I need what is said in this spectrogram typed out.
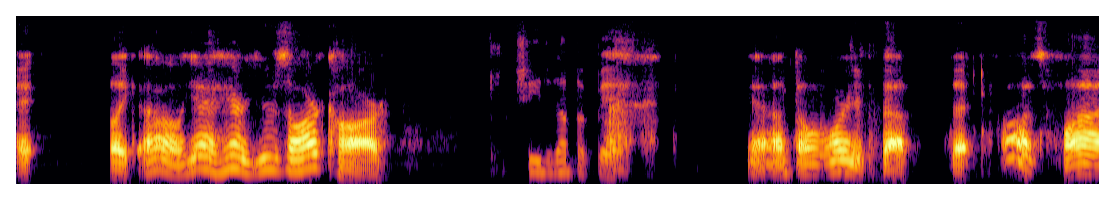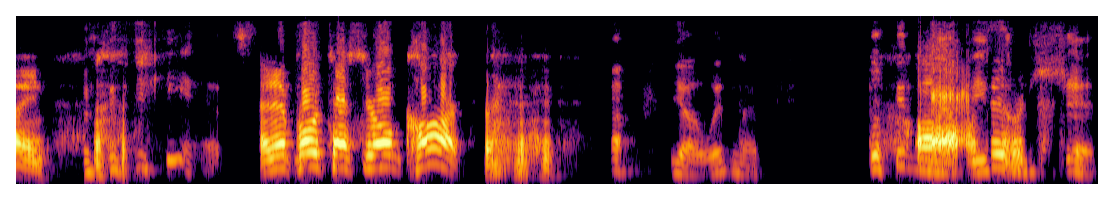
eh, like, oh yeah, here, use our car. Cheated up a bit. yeah, don't worry about that. Oh, it's fine. yes. And then protest your own car. Yo, wouldn't that, wouldn't oh, that be dude. some shit?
